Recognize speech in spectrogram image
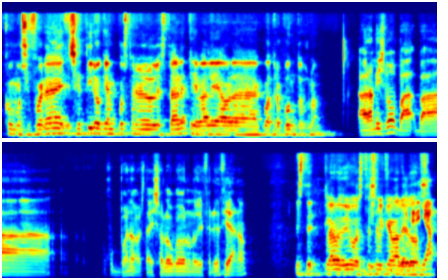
como si fuera ese tiro que han puesto en el All-Star que vale ahora cuatro puntos, ¿no? Ahora mismo va, va. Bueno, estáis solo con una diferencia, ¿no? Este, claro, digo, este es el que vale Yo dos. diría,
